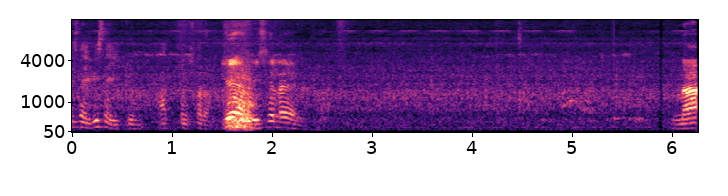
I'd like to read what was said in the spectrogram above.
বিছাই বিছাই একটু হাত পা সরা লে নিচে নাই না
